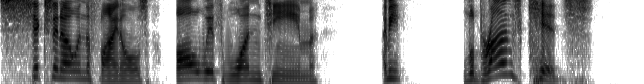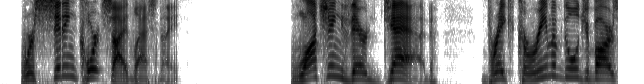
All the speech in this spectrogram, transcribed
6 and 0 in the finals, all with one team I mean, LeBron's kids were sitting courtside last night watching their dad break Kareem Abdul Jabbar's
